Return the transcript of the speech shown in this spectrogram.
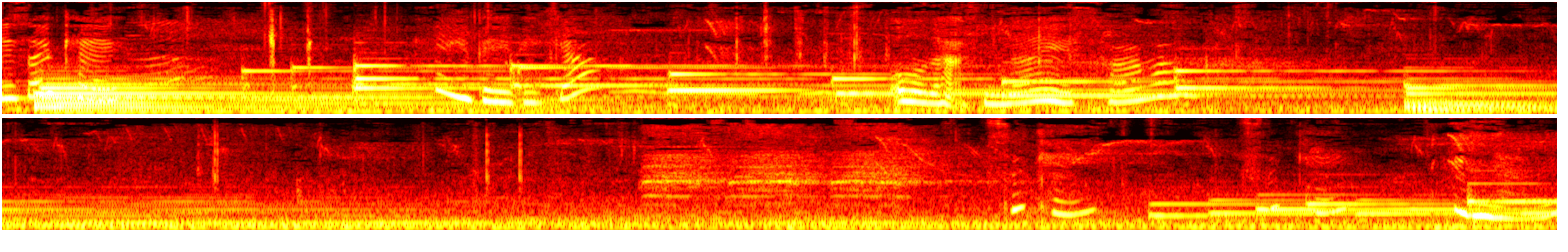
Okay? Hey, baby girl. Oh, that's nice, huh? It's okay. It's okay. Hello.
